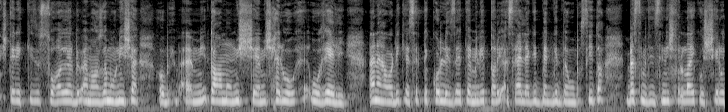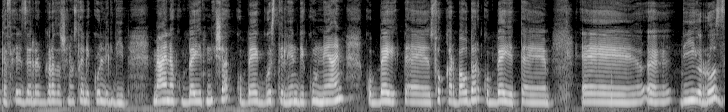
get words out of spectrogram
بنشتري الكيس الصغير بيبقى معظمه نشا وبيبقى طعمه مش مش حلو وغالي. أنا هوريك يا ست الكل إزاي تعمليه بطريقة سهلة جدا جدا وبسيطة. بس ما تنسينيش في ال like وال share وتفعيل زر الجرس عشان يوصلك كل جديد. معانا كوباية نشا كوباية جوز الهند يكون ناعم كوباية آه، سكر بودر كوباية آه، آه، دقيق الرز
